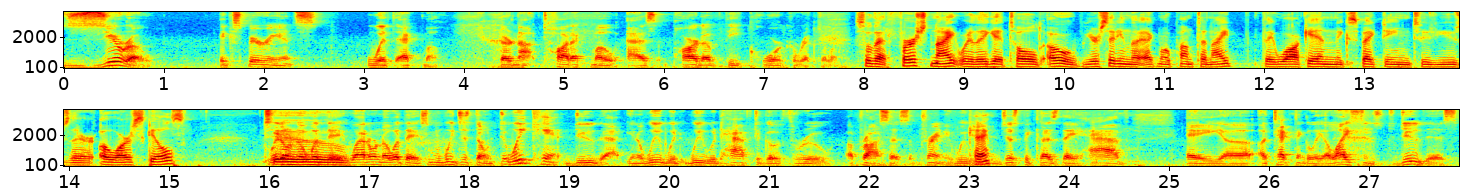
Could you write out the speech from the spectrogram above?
zero experience with ECMO. They're not taught ECMO as part of the core curriculum. So that first night where they get told, "Oh, you're sitting the ECMO pump tonight," they walk in expecting to use their OR skills. We don't know what they. well, I don't know what they. We just don't. Do, we can't do that. You know, we would we would have to go through a process of training. We Okay. wouldn't just because they have a, uh, a technically a license to do this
